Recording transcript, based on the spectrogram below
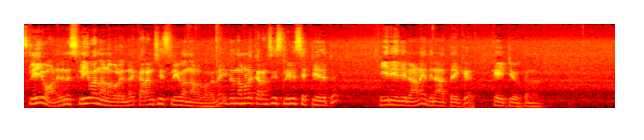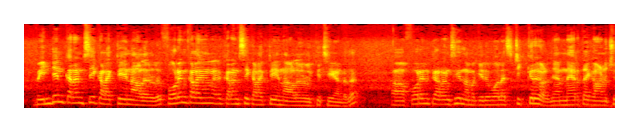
സ്ലീവാണ്. ഇതിന് സ്ലീവ് എന്നാണ് പറയുന്നത്. കറൻസി സ്ലീവ് എന്നാണ് പറയുന്നത്. ഇത് നമ്മൾ കറൻസി സ്ലീവ് സെറ്റ് ചെയ്തിട്ട് ഈ രീതിയിലാണ് ഇതിനകത്തേക്ക് കയറ്റി വെക്കുന്നത്. അപ്പോൾ ഇന്ത്യൻ കറൻസി കളക്ട് ചെയ്യുന്ന ആളുകൾ ഫോറിൻ കറൻസി കളക്ട് ചെയ്യുന്ന ആളുകൾക്ക് ചെയ്യേണ്ടത് ഫോറിൻ കറൻസി നമുക്ക് ഇതുപോലെ സ്റ്റിക്കറുകൾ ഞാൻ നേരത്തെ കാണിച്ചു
